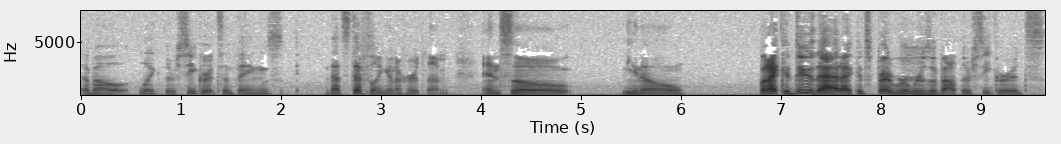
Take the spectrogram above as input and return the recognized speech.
about like their secrets and things, that's definitely going to hurt them. And so, you know, but I could do that. I could spread rumors about their secrets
